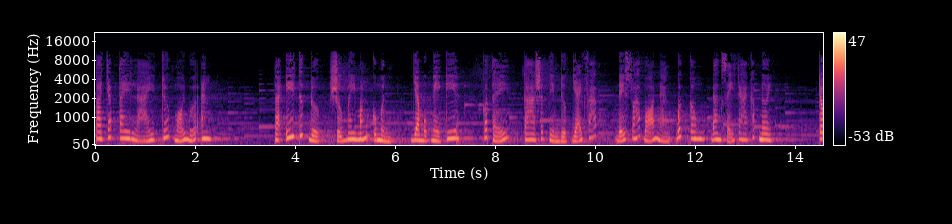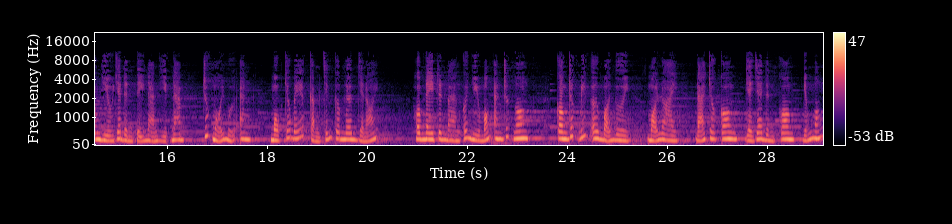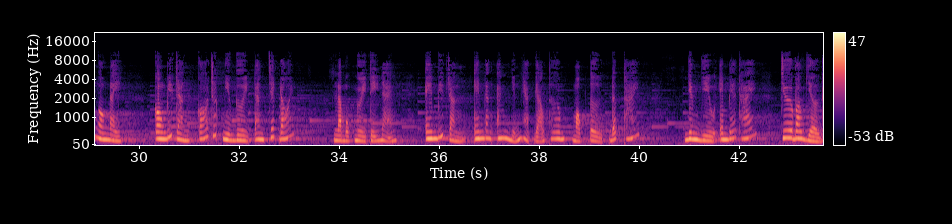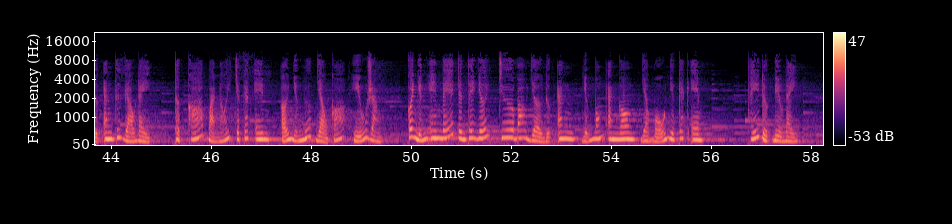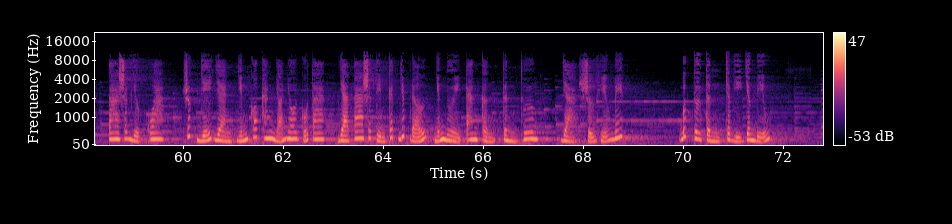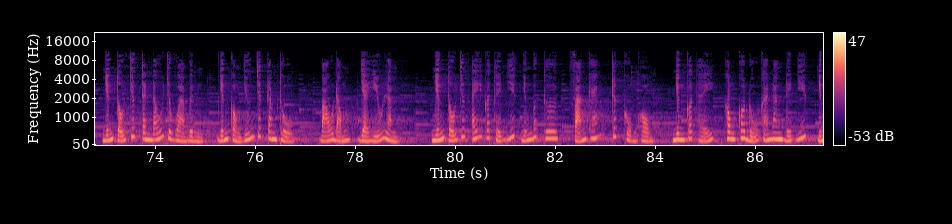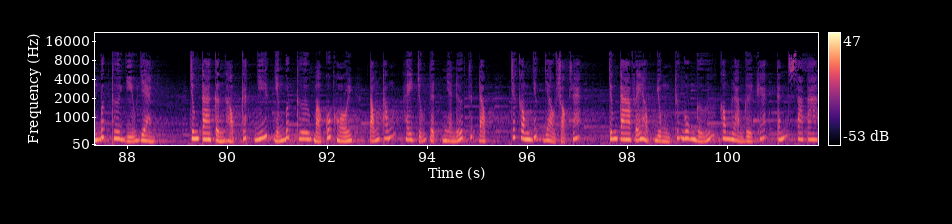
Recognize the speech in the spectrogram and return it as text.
ta chắp tay lại trước mỗi bữa ăn. Ta ý thức được sự may mắn của mình và một ngày kia có thể ta sẽ tìm được giải pháp để xóa bỏ nạn bất công đang xảy ra khắp nơi. Trong nhiều gia đình tị nạn Việt Nam, trước mỗi bữa ăn, một cháu bé cầm chén cơm lên và nói Hôm nay trên bàn có nhiều món ăn rất ngon, con rất biết ơn mọi người, mọi loài đã cho con và gia đình con những món ngon này. Con biết rằng có rất nhiều người đang chết đói. Là một người tị nạn, em biết rằng em đang ăn những hạt gạo thơm mọc từ đất Thái. Nhưng nhiều em bé Thái chưa bao giờ được ăn thứ gạo này. Thật khó mà nói cho các em ở những nước giàu có hiểu rằng có những em bé trên thế giới chưa bao giờ được ăn những món ăn ngon và bổ như các em. Thấy được điều này, ta sẽ vượt qua rất dễ dàng những khó khăn nhỏ nhoi của ta và ta sẽ tìm cách giúp đỡ những người đang cần tình thương và sự hiểu biết. Bức thư tình cho vị dân biểu. Những tổ chức tranh đấu cho hòa bình vẫn còn dướng chất căm thù, bạo động và hiểu lầm. Những tổ chức ấy có thể viết những bức thư phản kháng rất khùng hồn, nhưng có thể không có đủ khả năng để viết những bức thư dịu dàng. Chúng ta cần học cách viết những bức thư mà quốc hội, tổng thống hay chủ tịch nhà nước thích đọc, chứ không dứt vào sọt rác. Chúng ta phải học dùng thứ ngôn ngữ không làm người khác tránh xa ta.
